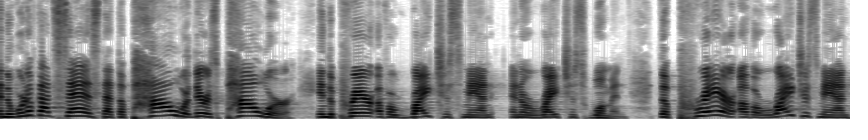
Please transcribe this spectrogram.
And the Word of God says that the power, there is power in the prayer of a righteous man and a righteous woman. The prayer of a righteous man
